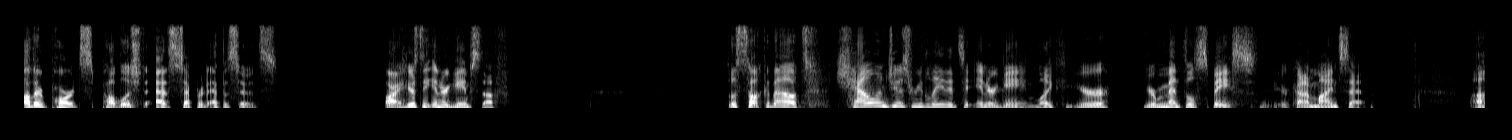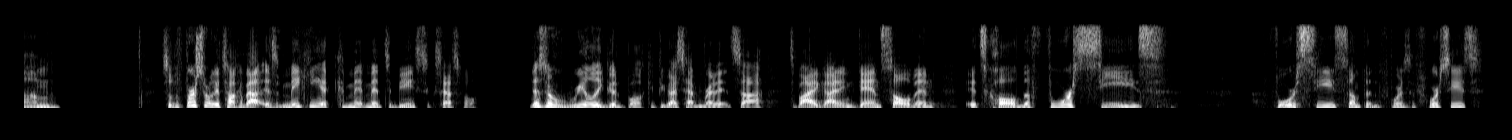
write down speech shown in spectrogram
other parts published as separate episodes. All right, here's the inner game stuff. Let's talk about challenges related to inner game, like your your mental space, your kind of mindset. Um, so the first one we're going to talk about is making a commitment to being successful. This is a really good book. If you guys haven't read it, it's uh, it's by a guy named Dan Sullivan. It's called The Four C's. Four C's something. Four is it four C's?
